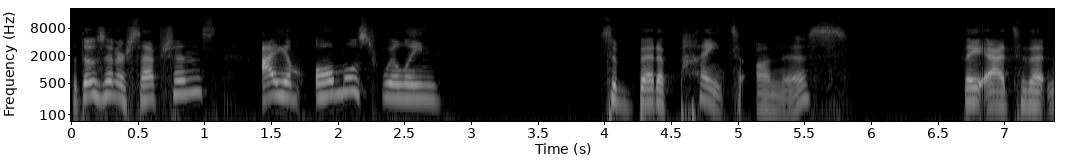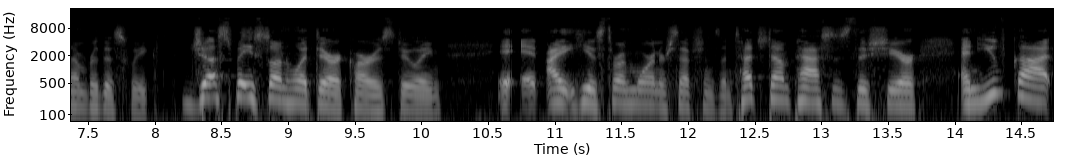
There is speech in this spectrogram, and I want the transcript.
But those interceptions, I am almost willing to bet a pint on this they add to that number this week, just based on what Derek Carr is doing. It, it, I, he has thrown more interceptions than touchdown passes this year, and you've got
